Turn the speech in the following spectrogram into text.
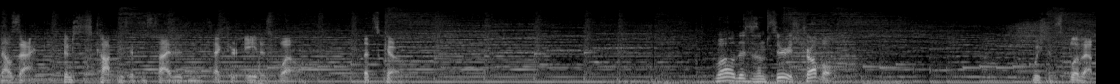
Now, Zack, Genesis copies have been sighted in Sector 8 as well. Let's go. Well, this is some serious trouble. We should split up.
